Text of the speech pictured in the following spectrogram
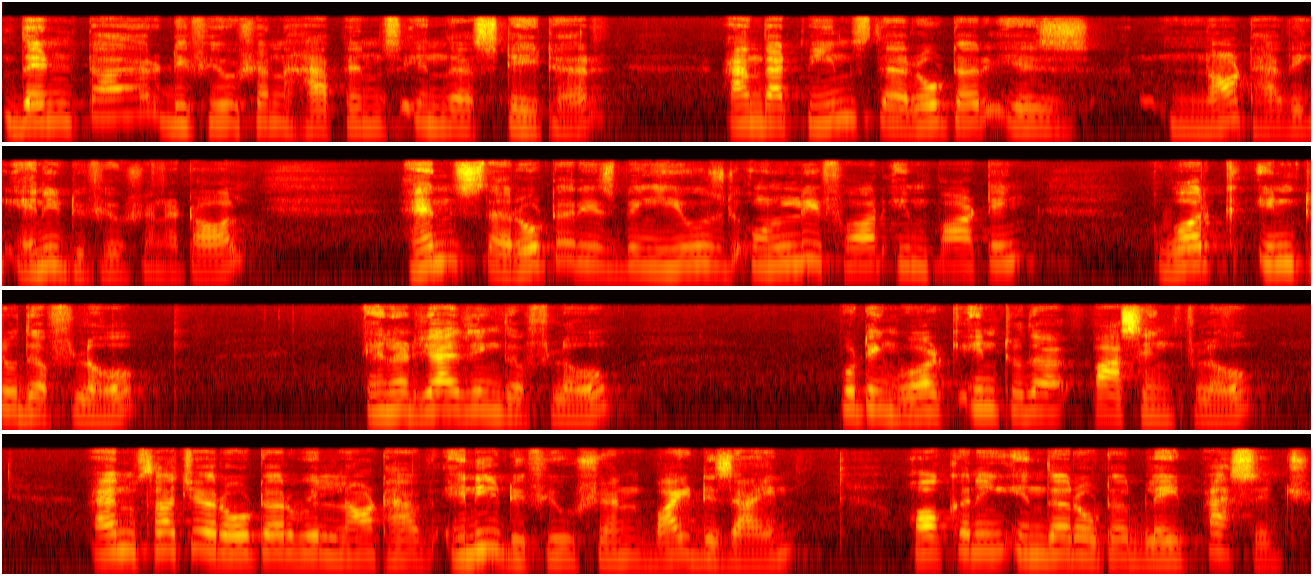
the entire diffusion happens in the stator and that means the rotor is not having any diffusion at all. Hence, the rotor is being used only for imparting work into the flow, energizing the flow, putting work into the passing flow and such a rotor will not have any diffusion by design occurring in the rotor blade passage.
